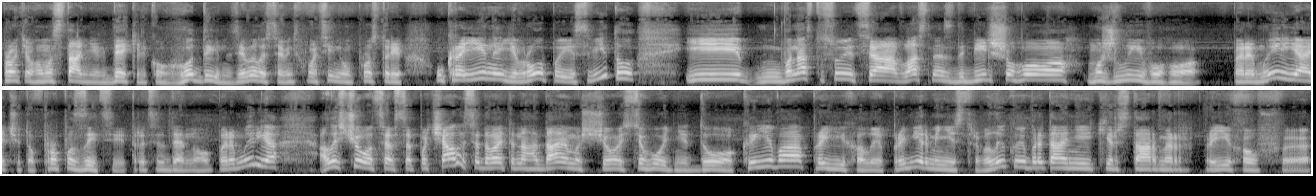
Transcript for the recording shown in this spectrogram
протягом останніх декількох годин з'явилося в інформаційному просторі України, Європи і світу. І вона стосується власне здебільшого можливого перемир'я чи то пропозиції 30-денного перемир'я. Але з чого це все почалося? Давайте нагадаємо, що сьогодні до Києва приїхали прем'єр-міністр Великої Британії Кір Стармер. Приїхав е,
